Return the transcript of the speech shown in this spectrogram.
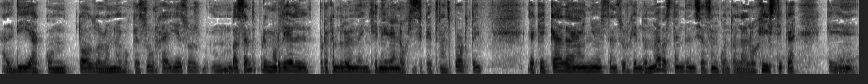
al día con todo lo nuevo que surja y eso es bastante primordial, por ejemplo, en la ingeniería en logística y transporte, ya que cada año están surgiendo nuevas tendencias en cuanto a la logística que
